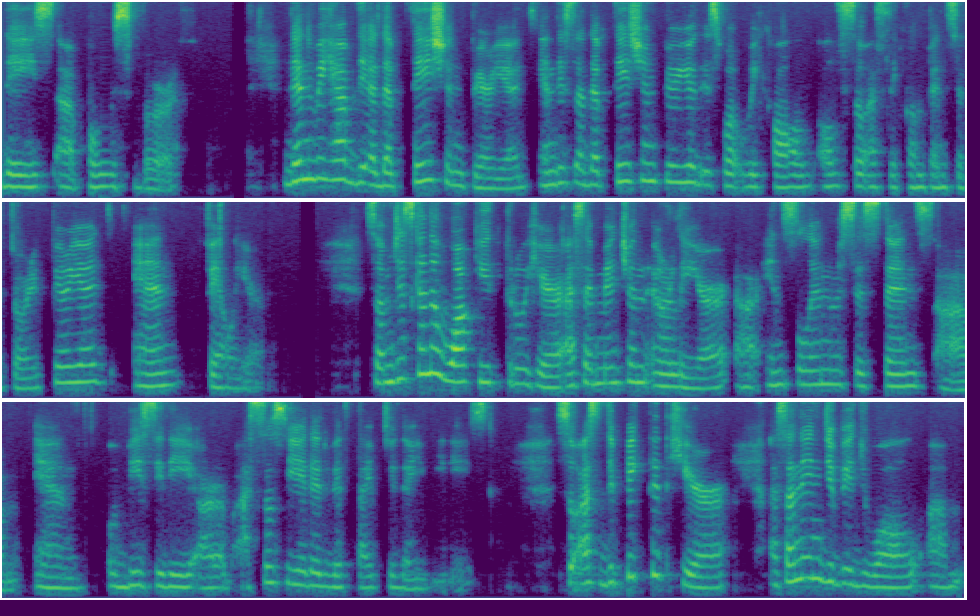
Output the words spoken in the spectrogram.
days uh, post-birth. Then we have the adaptation period, and this adaptation period is what we call also as the compensatory period and failure. So I'm just gonna walk you through here. As I mentioned earlier, uh, insulin resistance um, and obesity are associated with type 2 diabetes. So as depicted here, as an individual um,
